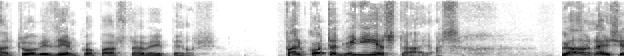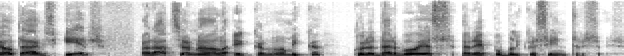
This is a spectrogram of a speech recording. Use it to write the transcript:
ar to virzienu, ko pārstāvēja Pelšs. Par ko tad viņi iestājās? Galvenais jautājums ir racionāla ekonomika, kura darbojas republikas interesēs.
